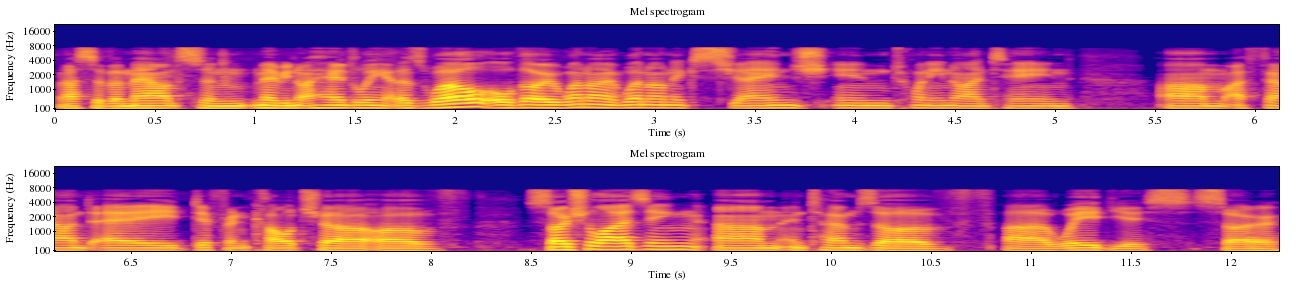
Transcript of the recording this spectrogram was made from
massive amounts, and maybe not handling it as well. Although when I went on exchange in 2019, um, I found a different culture of socializing um, in terms of uh, weed use. So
